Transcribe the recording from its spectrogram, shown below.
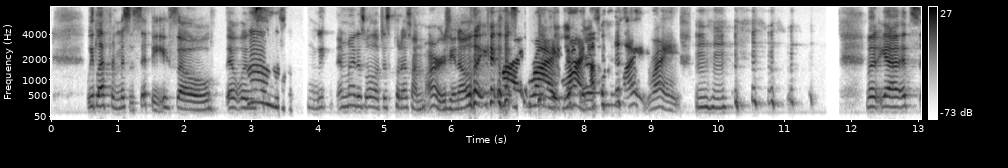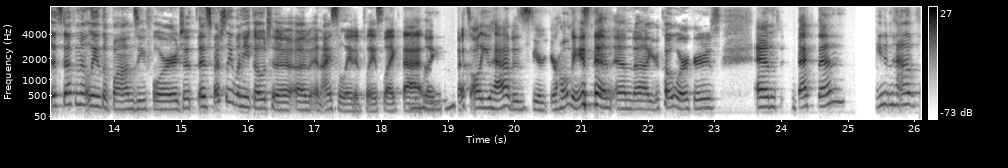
we left from Mississippi. So it was mm. we it might as well have just put us on Mars, you know? Like right, right, right. That's what it's like, right. Mm-hmm. but yeah, it's it's definitely the bonds you forge, especially when you go to a, an isolated place like that. Mm-hmm. Like that's all you have is your your homies and and uh, your coworkers. And back then, you didn't have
